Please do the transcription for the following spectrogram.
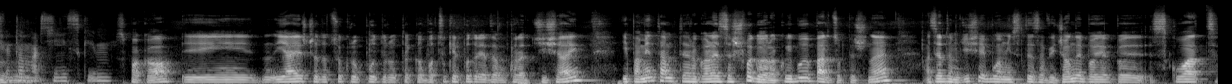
świętomarcińskim. Spoko. I ja jeszcze do cukru pudru tego, bo cukier pudru jadłem akurat dzisiaj i pamiętam te rogale z zeszłego roku i były bardzo pyszne, a zjadłem dzisiaj, byłem niestety zawiedziony, bo jakby skład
